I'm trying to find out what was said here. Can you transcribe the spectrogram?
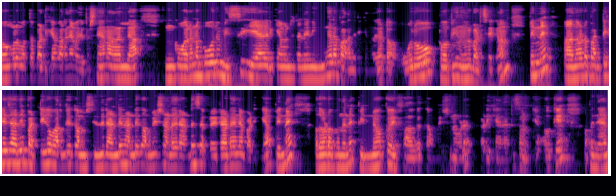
രോഗങ്ങൾ മൊത്തം പഠിക്കാൻ പറഞ്ഞാൽ മതി. പക്ഷെ ഞാൻ അതല്ല നിങ്ങൾക്ക് ഒരെണ്ണം പോലും മിസ് ചെയ്യാതിരിക്കാൻ വേണ്ടിയിട്ടാണ് ഞാൻ ഇങ്ങനെ പറഞ്ഞിരിക്കുന്നത്. കേട്ടോ. ഓരോ ടോപ്പിക് നിങ്ങൾ പഠിച്ചേക്കണം. പിന്നെ നമ്മുടെ പട്ടികജാതി പട്ടികവർഗ കമ്മീഷൻ ഇത് രണ്ട് രണ്ട് ഇത് രണ്ട് സെപ്പറേറ്റ് ആയിട്ട് തന്നെ പഠിക്കുക. പിന്നെ അതോടൊപ്പം തന്നെ പിന്നോക്ക വിഭാഗ കമ്മീഷനോട് പഠിക്കാനായിട്ട് ശ്രമിക്കുക. ഓക്കെ അപ്പൊ ഞാൻ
